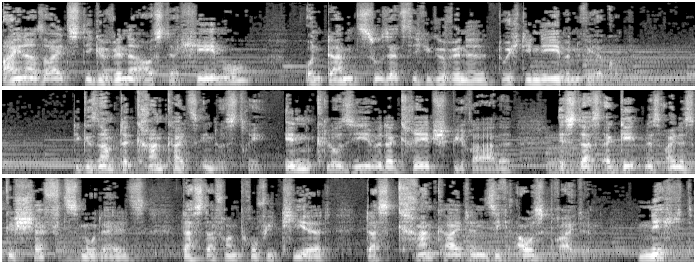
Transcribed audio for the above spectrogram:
Einerseits die Gewinne aus der Chemo und dann zusätzliche Gewinne durch die Nebenwirkungen. Die gesamte Krankheitsindustrie inklusive der Krebsspirale ist das Ergebnis eines Geschäftsmodells, das davon profitiert, dass Krankheiten sich ausbreiten, nicht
